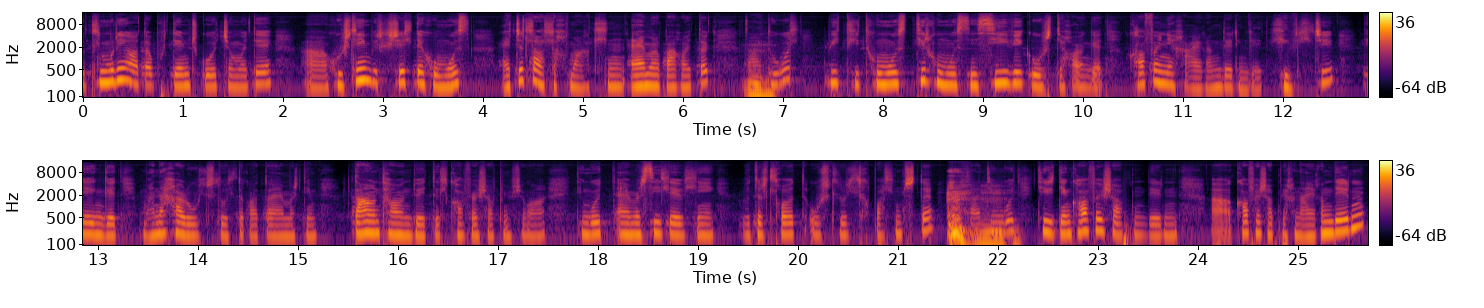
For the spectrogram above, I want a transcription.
хөдөлмөрийн одоо бүтээмжгүй ч юм уу те хөгжлийн бэрхшээлтэй хүмүүс ажил олох магадлал нь амар бага байдаг. За тэгвэл бид хэд хүмүүс тэр хүмүүсийн CV-г өөртөөхөө ингээд кофеныхаа аяган дээр ингээд хэвлэлчээ. Тэгээ ингээд манахаар үйлчлүүлдэг одоо амар тийм даунтаунд байдаг кофе шоп юм шиг байгаа. Тэнгүүд амар C level-ийн удирдлагууд үйлчлүүлэх боломжтой. За тэнгүүд тэр эдийн кофе шопн дээр нь кофе шопын аяган дээр нь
